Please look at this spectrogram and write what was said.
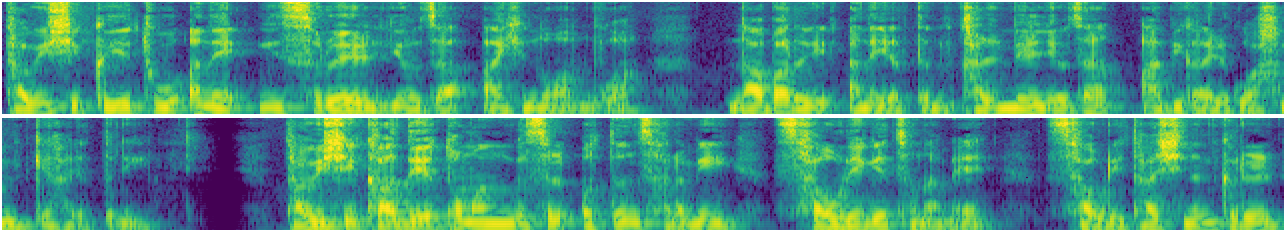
다윗이 그의 두 아내 이스라엘 여자 아히노암과 나발의 아내였던 갈멜 여자 아비가일과 함께 하였더니 다윗이 가드에 도망한 것을 어떤 사람이 사울에게 전함해 사울이 다시는 그를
